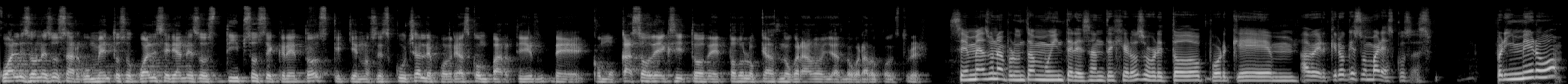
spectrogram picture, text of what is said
¿Cuáles son esos argumentos o cuáles serían esos tips o secretos que quien nos escucha le podrías compartir de como caso de éxito de todo lo que has logrado y has logrado construir? Se me hace una pregunta muy interesante, Jero, sobre todo porque, mm, a ver, creo que son varias cosas. Primero,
